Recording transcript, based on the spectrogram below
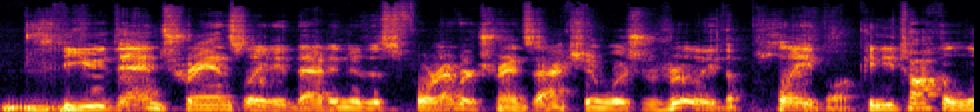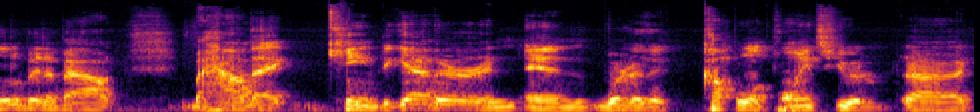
You then translated that into this forever transaction, which was really the playbook. Can you talk a little bit about how that came together and, and what are the couple of points you would uh,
